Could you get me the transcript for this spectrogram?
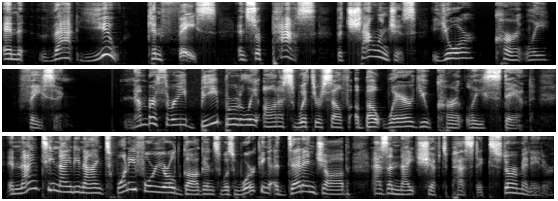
and that you can face and surpass the challenges you're currently facing. Number three, be brutally honest with yourself about where you currently stand. In 1999, 24 year old Goggins was working a dead end job as a night shift pest exterminator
